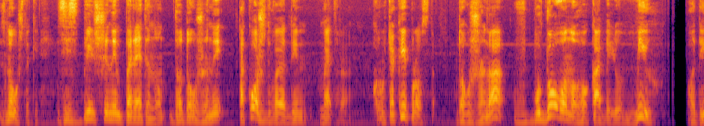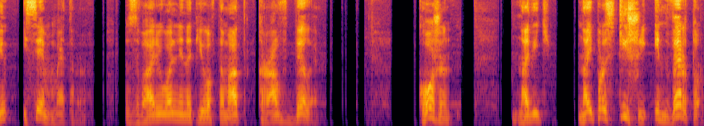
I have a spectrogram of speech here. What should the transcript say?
Знову ж таки, зі збільшеним перетином до довжини також 2,1 метра. Крутяки просто. Довжина вбудованого кабелю міг 1,7 метра. Зварювальний напівавтомат Кравделе. Кожен, навіть найпростіший інвертор,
